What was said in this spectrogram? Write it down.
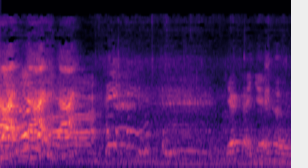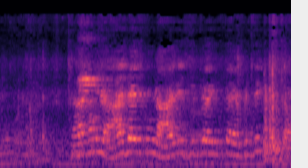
lại lại lại lại rất là dễ thương các bạn nè con lại đi con lại đi tôi đây kèm cái tiếng trời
